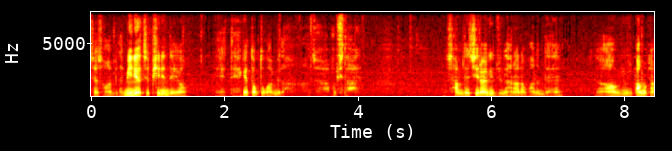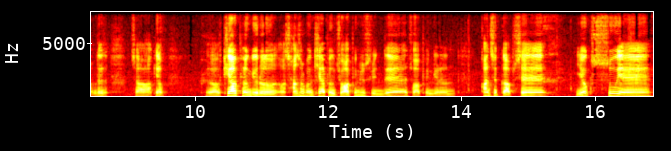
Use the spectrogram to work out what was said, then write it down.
죄송합니다. 미니어처 핀인데요. 예, 되게 똑똑합니다. 자, 봅시다. 3대 지랄기 중에 하나라고 하는데 아, 방금 잘못했어. 자, 기압, 어, 기압 평균은 어, 산술평 기압 평균 조합 평균술인데 조합 평균은 관측 값의 역수의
